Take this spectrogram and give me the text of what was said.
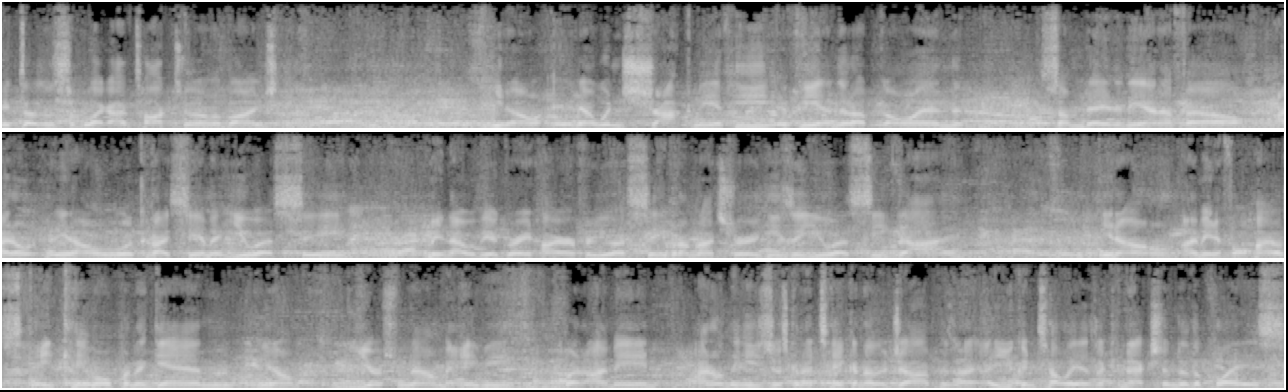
it doesn't like I've talked to him a bunch you know, it wouldn't shock me if he if he ended up going someday to the NFL. I don't, you know, could I see him at USC? I mean, that would be a great hire for USC, but I'm not sure he's a USC guy. You know, I mean, if Ohio State came open again, you know, years from now, maybe. But I mean, I don't think he's just going to take another job because you can tell he has a connection to the place.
